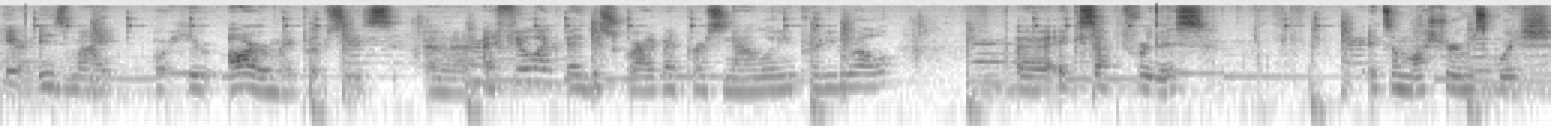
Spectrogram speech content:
Here is my, or here are my purses. Uh, I feel like they describe my personality pretty well, uh, except for this. It's a mushroom squish.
